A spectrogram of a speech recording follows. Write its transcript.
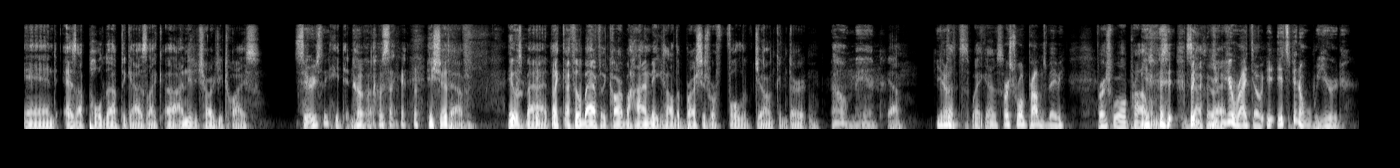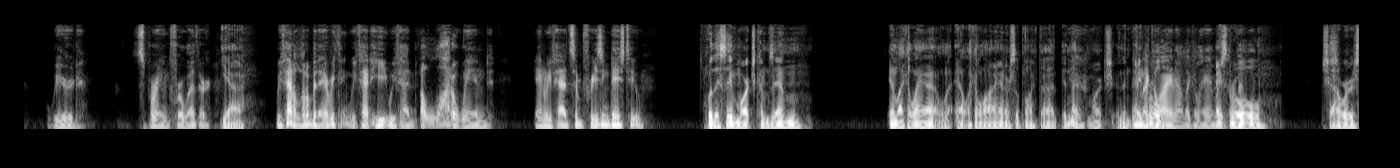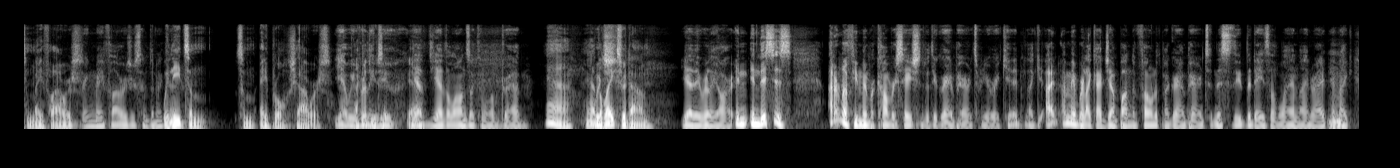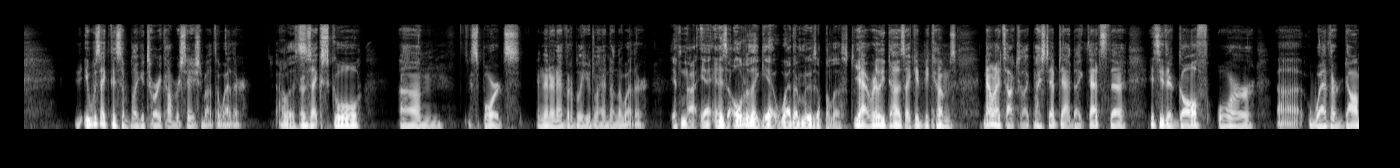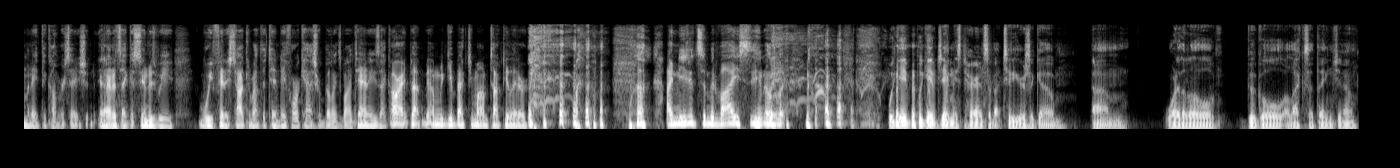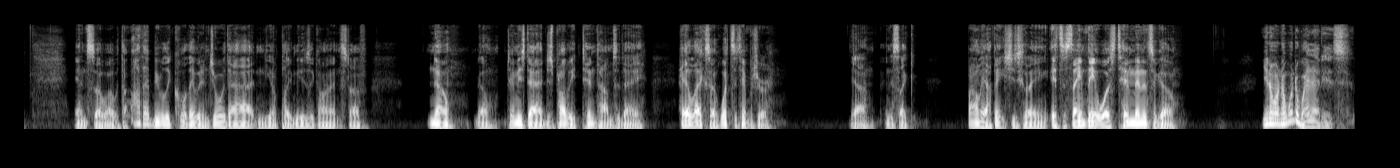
And as I pulled up, the guy's like, uh, "I need to charge you twice." Seriously? He didn't. No, I was like, He should have. It was bad. like I feel bad for the car behind me because all the brushes were full of junk and dirt, and oh man. Yeah. You know, that's the way it goes. first world problems, baby. First world problems. Exactly but right. You're right though. It's been a weird, weird spring for weather. Yeah, We've had a little bit of everything. We've had heat. We've had a lot of wind, and we've had some freezing days too. well, they say March comes in in like a lion, like a lion or something like that. Isn't Yeah. that March? And then In like a lion out like a lamb. Or April showers and May flowers. something. ring mayflowers or something like We that. need some some April showers. Yeah, we I really do. Yeah. Yeah. yeah, The lawn's looking a little drab. Yeah, yeah. Which- the lakes are down. Yeah, they really are. And and this is. I don't know if you remember conversations with your grandparents when you were a kid. Like I, I remember, like I jump on the phone with my grandparents, and this is the, the days of the landline, right? Mhm. And like, it was like this obligatory conversation about the weather. Oh, It was like school, um, sports, and then inevitably you'd land on the weather. if not, yeah. And as the older they get, weather moves up a list. Yeah, it really does. Like it becomes now when I talk to like my stepdad, like that's the it's either golf or uh, weather dominate the conversation, and Yeah. then it's like as soon as we we finish talking about the ten day forecast for Billings, Montana, he's like, "All right, I'm gonna give back to your mom. Talk to you later." well, I needed some advice, you know. Like, we gave we gave Jamie's parents about two years ago um, one of the little Google Alexa things, you know. And so uh, we thought, oh, that'd be really cool. They would enjoy that and you know play music on it and stuff. No, no. Jamie's dad just probably ten times a day. Hey Alexa, what's the temperature? Yeah, and it's like finally, I think she's saying it's the same thing it was ten minutes ago. you know, and I wonder why that is.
